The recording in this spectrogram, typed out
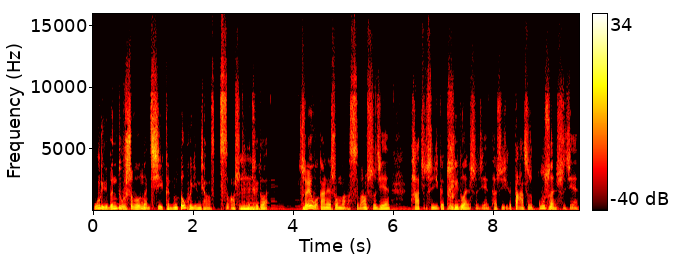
屋里的温度是否有暖气，可能都会影响死亡时间的推断。所以我刚才说嘛，死亡时间它只是一个推断时间，它是一个大致估算时间，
